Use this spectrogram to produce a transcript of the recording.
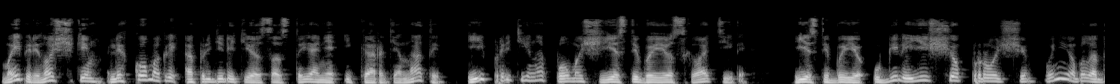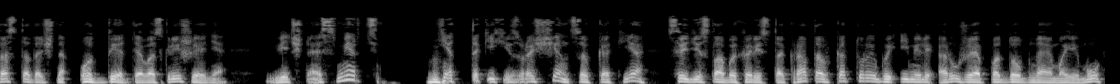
Мои переносчики легко могли определить ее состояние и координаты и прийти на помощь, если бы ее схватили. Если бы ее убили, еще проще. У нее было достаточно ОД для воскрешения. Вечная смерть нет таких извращенцев, как я, среди слабых аристократов, которые бы имели оружие, подобное моему,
